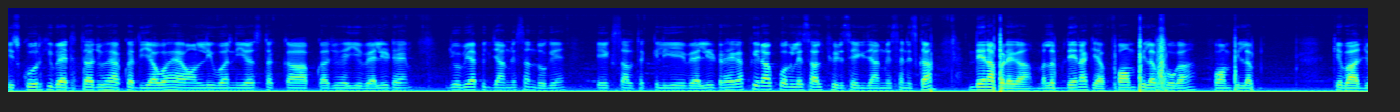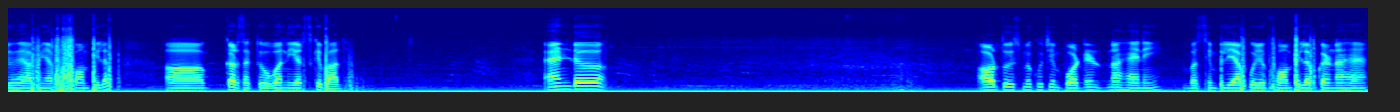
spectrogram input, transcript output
स्कोर की वैधता जो है आपका दिया हुआ है। ओनली वन ईयर्स तक का आपका जो है ये वैलिड है। जो भी आप एग्जामिनेशन दोगे एक साल तक के लिए वैलिड रहेगा। फिर आपको अगले साल फिर से एग्जामिनेशन इसका देना पड़ेगा। मतलब देना क्या? फॉर्म फिलअप होगा। फॉर्म फिलअप के बाद जो है आप यहाँ पे फॉर्म फिलअप कर सकते हो वन ईयर्स के बाद। एंड और तो इसमें कुछ इम्पोर्टेंट उतना है नहीं, बस सिंपली आपको ये फॉर्म फिलअप करना है।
